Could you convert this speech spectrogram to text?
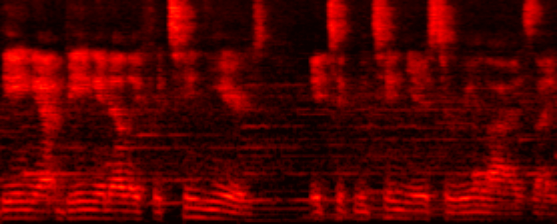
being at being in LA for 10 years, it took me 10 years to realize like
